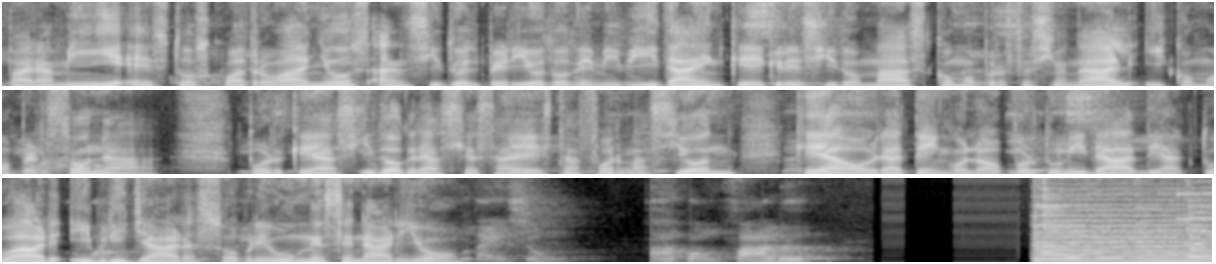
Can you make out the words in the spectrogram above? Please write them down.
Para mí estos cuatro años han sido el periodo de mi vida en que he crecido más como profesional y como persona, porque ha sido gracias a esta formación que ahora tengo la oportunidad de actuar y brillar sobre un escenario. Música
